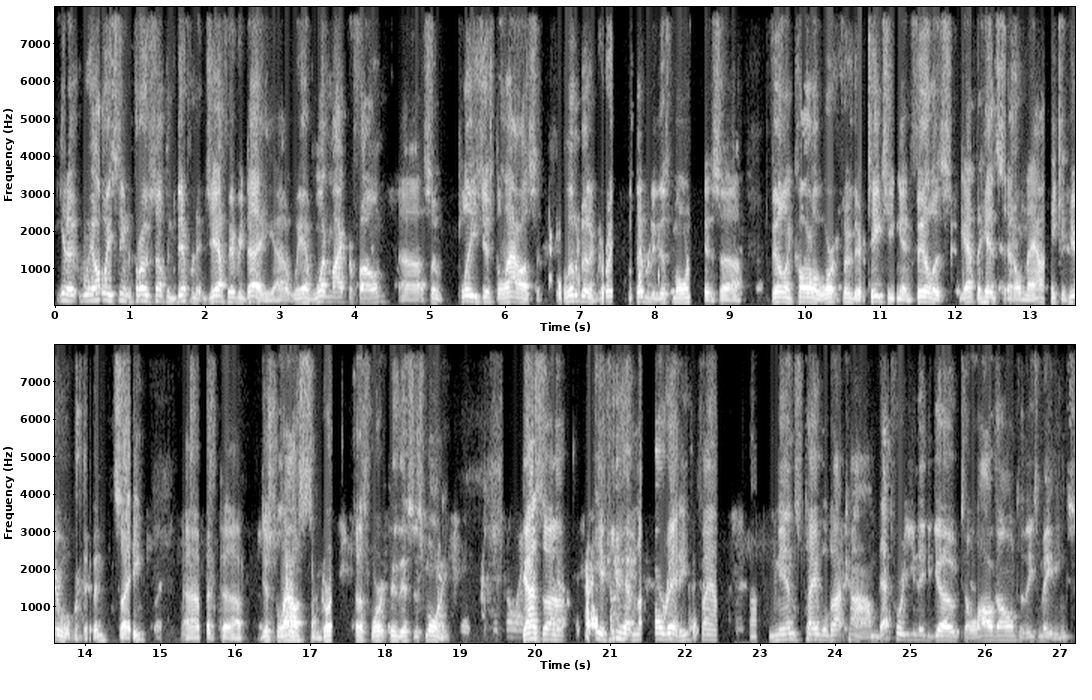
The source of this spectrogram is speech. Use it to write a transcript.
you know, we always seem to throw something different at Jeff every day. Uh, we have one microphone, uh, so please just allow us a little bit of grace and liberty this morning as uh, Phil and Carla work through their teaching. And Phil has got the headset on now; he can hear what we're doing, saying. Uh, but uh, just allow us some grace. Let us work through this this morning, guys. if you have not already found menstable.com, that's where you need to go to log on to these meetings.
